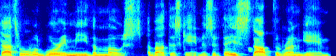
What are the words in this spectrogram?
that's what would worry me the most about this game is if they stop the run game.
